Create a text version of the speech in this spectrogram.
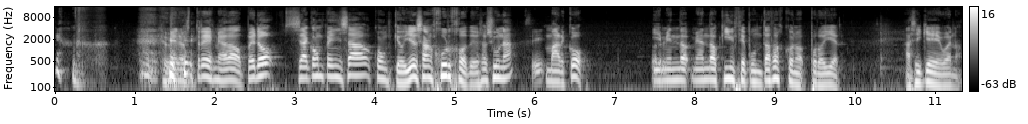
Menos 3 me ha dado. Pero se ha compensado con que Oyer Sanjurjo de Osasuna Sí. marcó. Y me han, dado, me han dado 15 puntazos con- por Oyer. Así que bueno.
